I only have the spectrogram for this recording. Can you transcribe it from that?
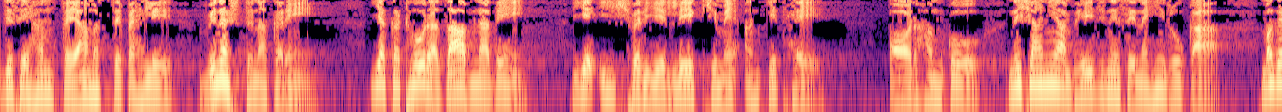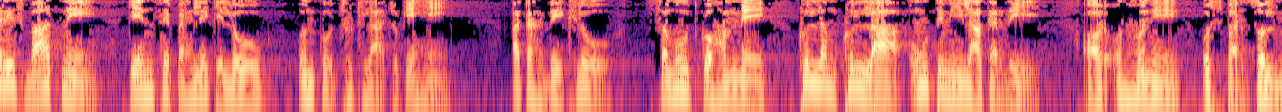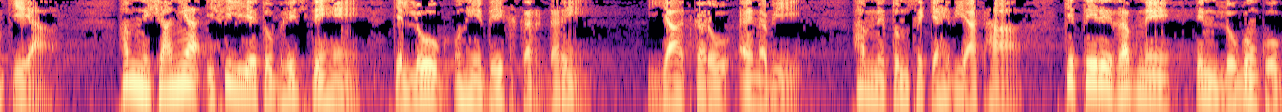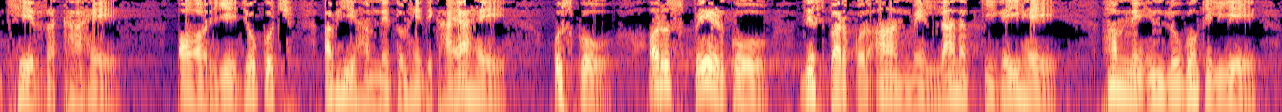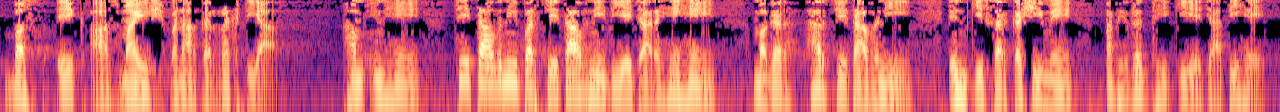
जिसे हम कयामत से पहले विनष्ट न करें या कठोर अजाब न दें, ये ईश्वरीय लेख्य में अंकित है। और हमको निशानियाँ भेजने से नहीं रोका, मगर इस बात ने कि इनसे पहले के लोग उनको झुठला चुके हैं। अतः देख लो, समूद को हमने खुल्लम खुल्ला ऊंटनी लाकर दी, और उन्होंने उस पर जुल्म किया। हम निशानियाँ इसीलिए तो भेजते हैं कि लोग उन्हें देखकर डरें। याद करो ए नबी, हमने तुमसे कह दिया था कि तेरे रब ने इन लोगों को घेर रखा है, और ये जो कुछ अभी हमने तुम्हें दिखाया है, उसको और उस पेड़ को जिस पर कुरान में लानत की गई है, हमने इन लोगों के लिए बस एक आजमाइश बनाकर रख दिया। हम इन्हें चेतावनी पर चेतावनी दिए जा रहे हैं मगर हर चेतावनी इनकी सरकशी में अभिवृद्धि किए जाती है।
